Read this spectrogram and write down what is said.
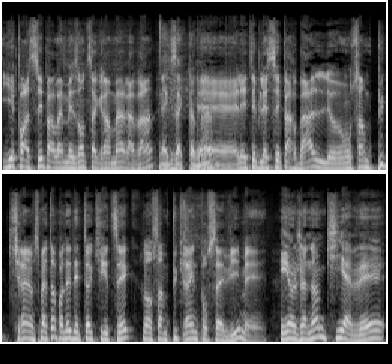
il est passé par la maison de sa grand-mère avant. Exactement. Euh, elle a été blessée par balle. On semble plus craindre. Ce matin, on parlait d'état critique. On semble plus craindre pour sa vie, mais Et un jeune homme qui avait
